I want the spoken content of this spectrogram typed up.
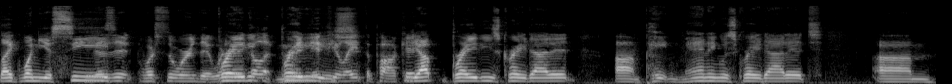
like when you He see. doesn't. What's the word that? What Brady- do they call it? Brady's- Manipulate the pocket. Yep, Brady's great at it. Um, Peyton Manning was great at it. Um,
